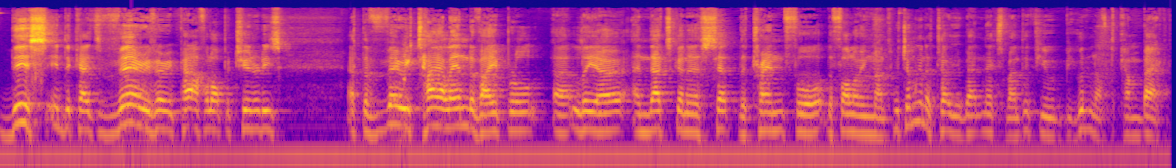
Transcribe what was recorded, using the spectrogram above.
this indicates very, very powerful opportunities at the very tail end of April, uh, Leo, and that's going to set the trend for the following month, which I'm going to tell you about next month if you'd be good enough to come back.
